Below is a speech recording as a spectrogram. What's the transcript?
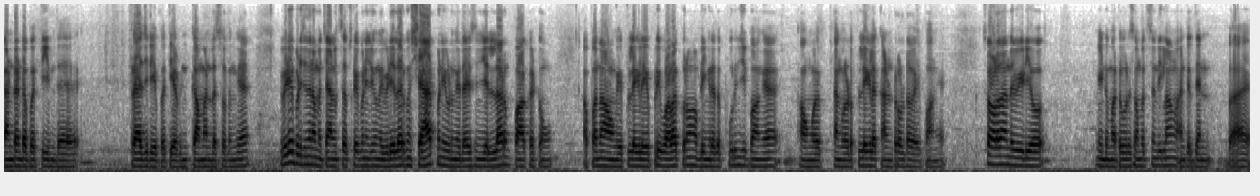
கண்டென்ட்டை பற்றி இந்த ட்ராஜடியை பற்றி அப்படின்னு கமெண்ட்டில் சொல்லுங்கள் வீடியோ பிடிச்சது நம்ம சேனலுக்கு சப்ஸ்கிரைப் பண்ணி வச்சுக்கோங்க வீடியோ எல்லாருக்கும் ஷேர் பண்ணி விடுங்க. தயவு செஞ்சு எல்லாரும் பார்க்கட்டும். அப்போ தான் அவங்க பிள்ளைகளை எப்படி வளர்க்குறோம் அப்படிங்கிறத புரிஞ்சுப்பாங்க. அவங்க தங்களோட பிள்ளைகளை கண்ட்ரோல்டாக வைப்பாங்க. ஸோ அவ்வளோதான் அந்த வீடியோ மீண்டும் மற்ற ஒரு சம்பவத்தை சந்திக்கலாம். அண்டில் தென் பாய்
